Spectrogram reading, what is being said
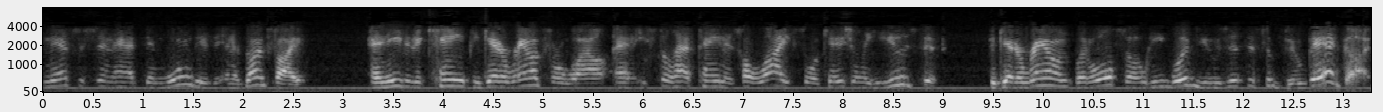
Masterson had been wounded in a gunfight and needed a cane to get around for a while, and he still had pain his whole life, so occasionally he used it to get around, but also he would use it to subdue bad guys.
